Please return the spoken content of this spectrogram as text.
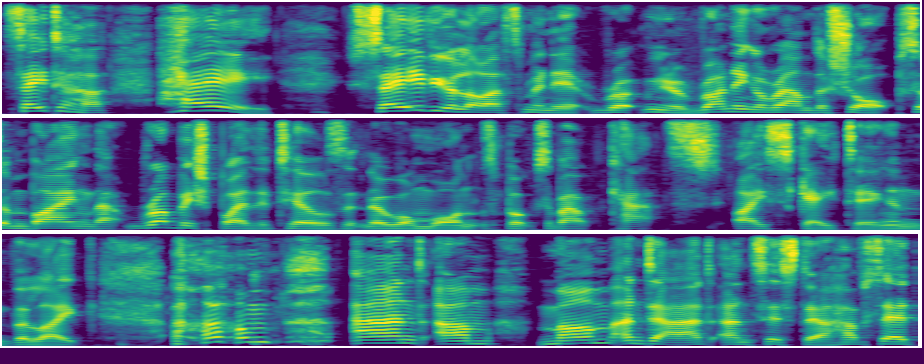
say to her, hey, save your last minute, you know, running around the shops and buying that rubbish by the tills that no one wants, books about cats ice skating and the like. Um, and um, mum and dad and sister have said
